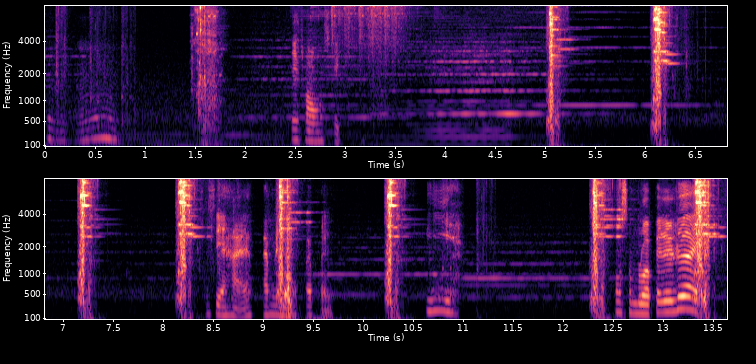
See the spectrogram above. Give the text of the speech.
อืมนี่ทองสิบเสียหายแป๊บนึงแป๊บนึง นี่ต้องสำรวจไปเรื่อยๆ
